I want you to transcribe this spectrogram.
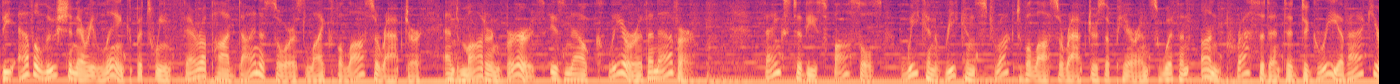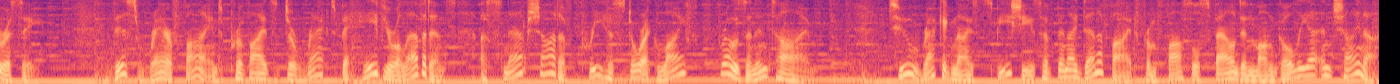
The evolutionary link between theropod dinosaurs like Velociraptor and modern birds is now clearer than ever. Thanks to these fossils, we can reconstruct Velociraptor's appearance with an unprecedented degree of accuracy. This rare find provides direct behavioral evidence, a snapshot of prehistoric life frozen in time. Two recognized species have been identified from fossils found in Mongolia and China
